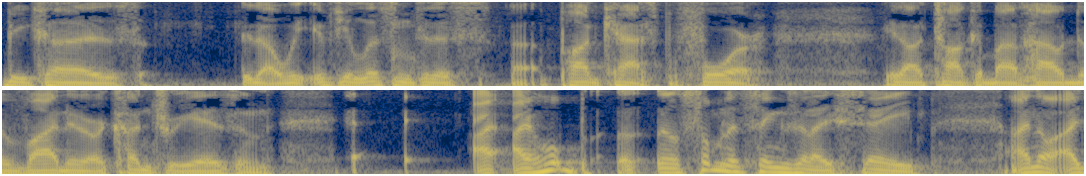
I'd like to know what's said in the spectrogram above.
because you know we, if you listen to this uh, podcast before, you know I talk about how divided our country is, and I, I hope uh, you know, some of the things that I say. I know I,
